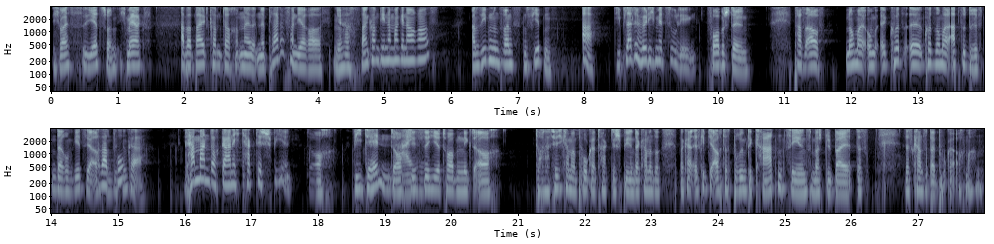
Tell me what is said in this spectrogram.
Ich weiß es jetzt schon, ich merk's. Aber bald kommt doch eine, eine Platte von dir raus. Ja. Wann kommt die nochmal genau raus? Am 27.04. Ah, die Platte würde ich mir zulegen. vorbestellen. Pass auf, nochmal, um äh, kurz, äh, kurz nochmal abzudriften, darum geht's ja auch so Aber ein bisschen. Poker kann man doch gar nicht taktisch spielen. Doch. Wie denn? Doch, Nein. siehst du hier, Torben nickt auch. Doch, natürlich kann man Poker taktisch spielen. Da kann man so, man kann, es gibt ja auch das berühmte Kartenzählen, zum Beispiel bei, das, das kannst du bei Poker auch machen.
